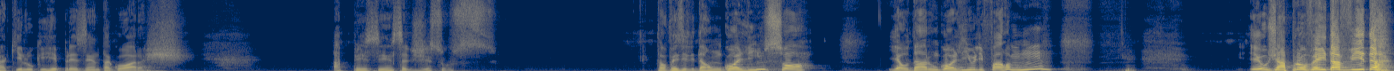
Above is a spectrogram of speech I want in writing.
daquilo que representa agora a presença de Jesus. Talvez ele dá um golinho só, e ao dar um golinho ele fala: Hum, eu já provei da vida,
